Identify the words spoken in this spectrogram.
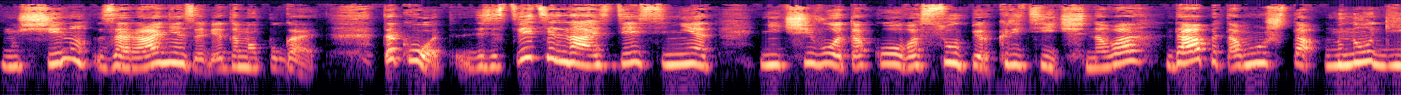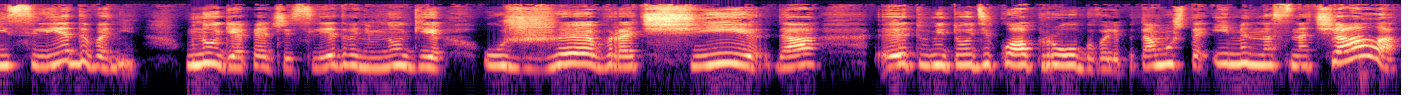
мужчину заранее заведомо пугает. Так вот, действительно, здесь нет ничего такого супер критичного, да, потому что многие исследования, многие, опять же, исследования, многие уже врачи, да, эту методику опробовали, потому что именно сначала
